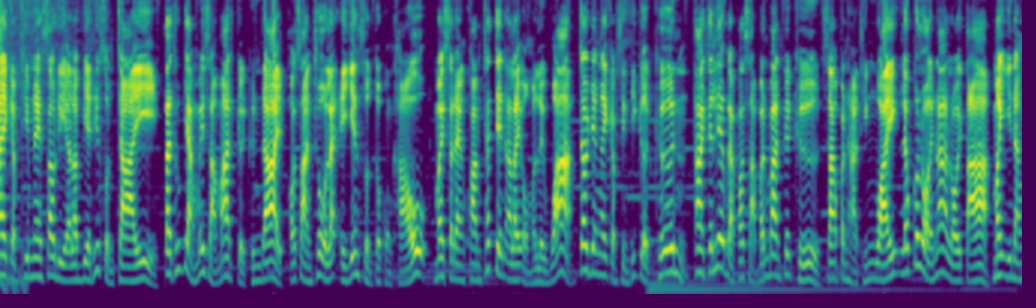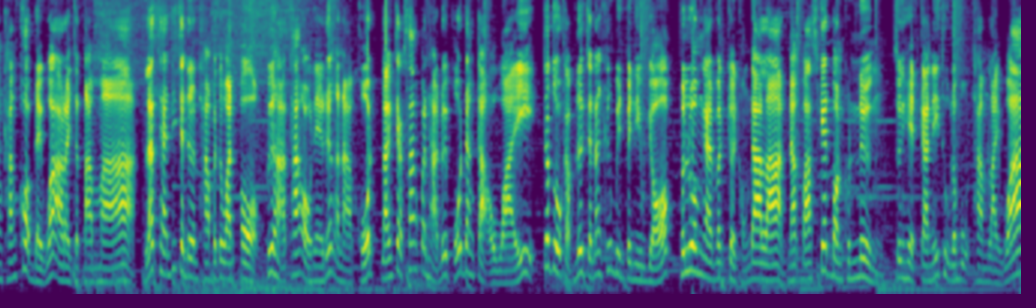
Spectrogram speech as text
ให้กับทีมในซาอุดีอาระเบียที่สนใจ แต่ทุกอย่างไม่สามารถเกิดขึ้นได้เพราะซานโชและเอเย่นส่วนตัวของเขา ไม่แสดงความชัดเจนอะไรออกมาเลยว่าเจ้ายังไงกับสิ่งที่เกิดขึ้น หากจะเรียกแบบภาษาบ้านๆก็คือ สร้างปัญหาทิ้งไว้ แล้วก็ลอยหน้าลอยตา ไม่อีนังค้างขอบใดว่าอะไรจะตามมา และแทนที่จะเดินทางไปตะวันออก เพื่อหาทางออกในเรื่องอนาคต หลังจากสร้างปัญหาด้วยโพสต์ดังกล่าวเอาไว้ เจ้าตัวกับเลือกจะนั่งเครื่องบินไปนิวยอร์กเพื่อร่วมงานวันเกิดของดารานักบาสเกตบอลคนหนึ่ง ซึ่งเหตุการณ์นี้ถูกระบุไทม์ไลน์ว่า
